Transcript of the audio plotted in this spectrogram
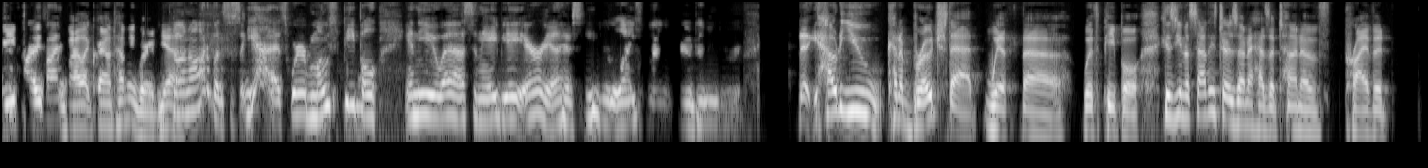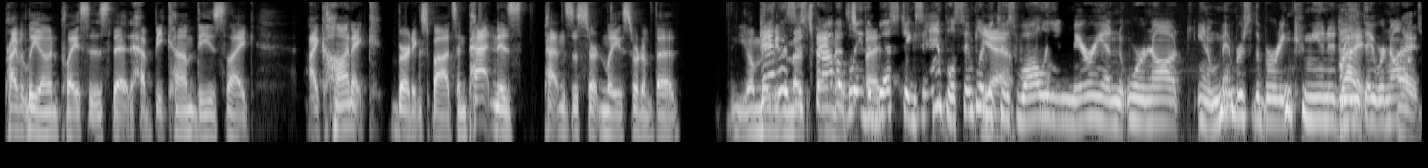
been by violet crowned hummingbird. Yeah, on Audubon's. Yeah, it's where most people in the U.S. and the ABA area have seen their life how do you kind of broach that with uh, with people? Because you know, Southeast Arizona has a ton of private, privately owned places that have become these like iconic birding spots, and Patton is Patton's is certainly sort of the you know maybe Patton's the most is probably famous, the best example, simply Yeah. because Wally and Marion were not you know members of the birding community. Right, they were not. right.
